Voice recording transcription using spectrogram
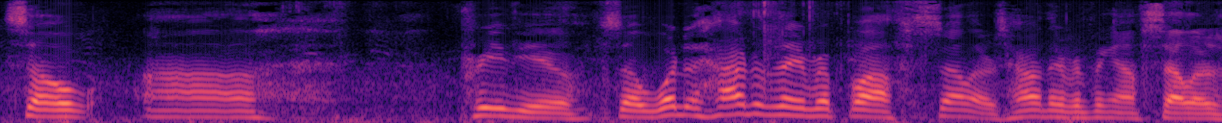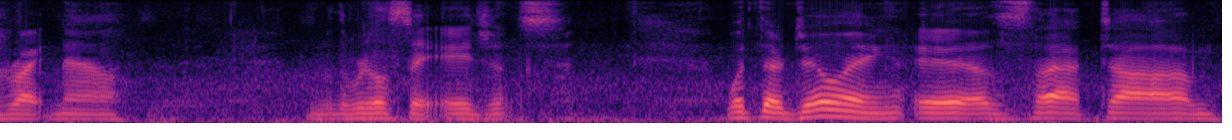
So, uh, preview. So, what? How do they rip off sellers? How are they ripping off sellers right now? The real estate agents what they're doing is that um,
